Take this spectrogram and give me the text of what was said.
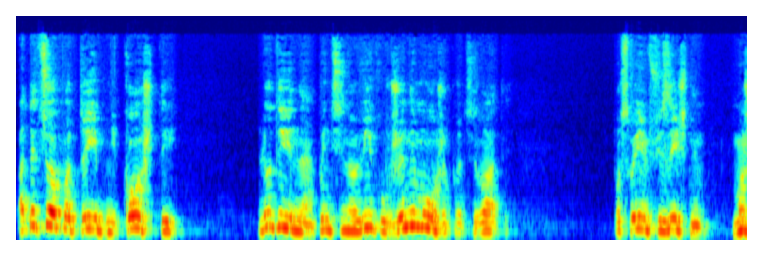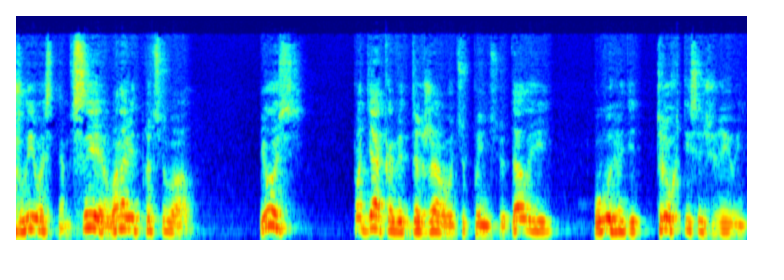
А для цього потрібні кошти. Людина пенсійного віку вже не може працювати по своїм фізичним можливостям. Все, вона відпрацювала. І ось подяка від держави цю пенсію дали їй у вигляді трьох тисяч гривень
